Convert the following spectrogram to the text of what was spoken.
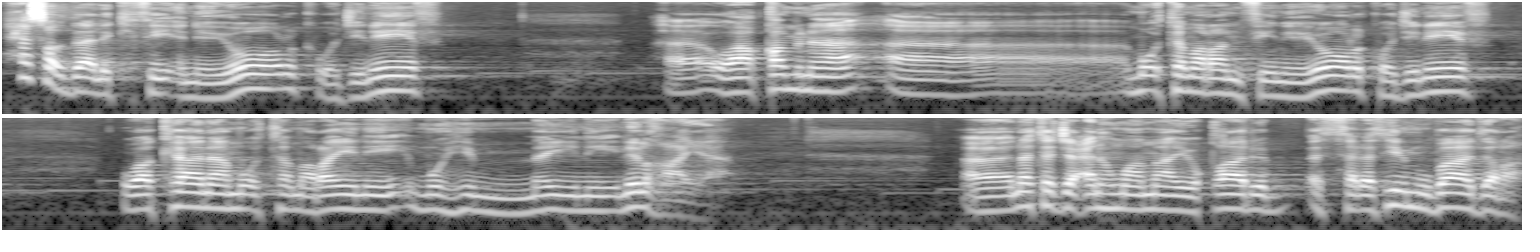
حصل ذلك في نيويورك وجنيف واقمنا مؤتمرا في نيويورك وجنيف وكان مؤتمرين مهمين للغاية. آه، نتج عنهما ما يقارب الثلاثين مبادرة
